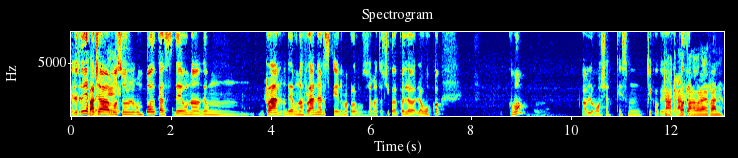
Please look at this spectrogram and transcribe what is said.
El otro día Vale, escuchábamos eh, un, un podcast de uno, de un run, de unos runners, que no me acuerdo cómo se llama estos chicos, después lo, lo busco. ¿Cómo? Pablo Moya, que es un chico que ah, claro, corre. palabra de runner.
